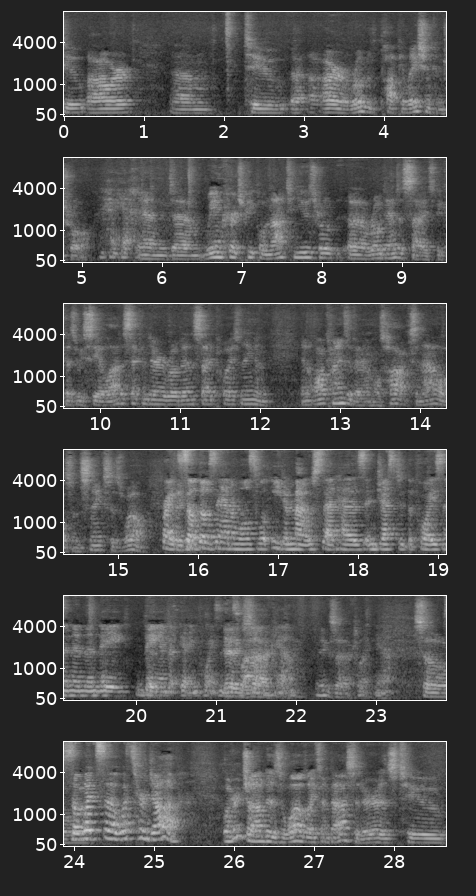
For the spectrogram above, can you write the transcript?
to our to uh, our rodent population control. And um, we encourage people not to use ro- uh, rodenticides because we see a lot of secondary rodenticide poisoning and, and all kinds of animals, hawks and owls and snakes as well. Right. They So those animals will eat a mouse that has ingested the poison, and then they they end up getting poisoned as well. exactly. Yeah. Exactly. Yeah. So, So uh, what's uh, what's her job? well, her job as a wildlife ambassador is to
